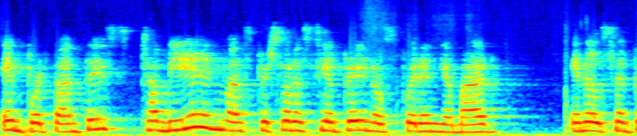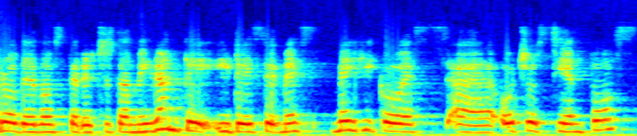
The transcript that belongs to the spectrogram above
importantes. También las personas siempre nos pueden llamar en el Centro de los Derechos del Migrante y desde México es 800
